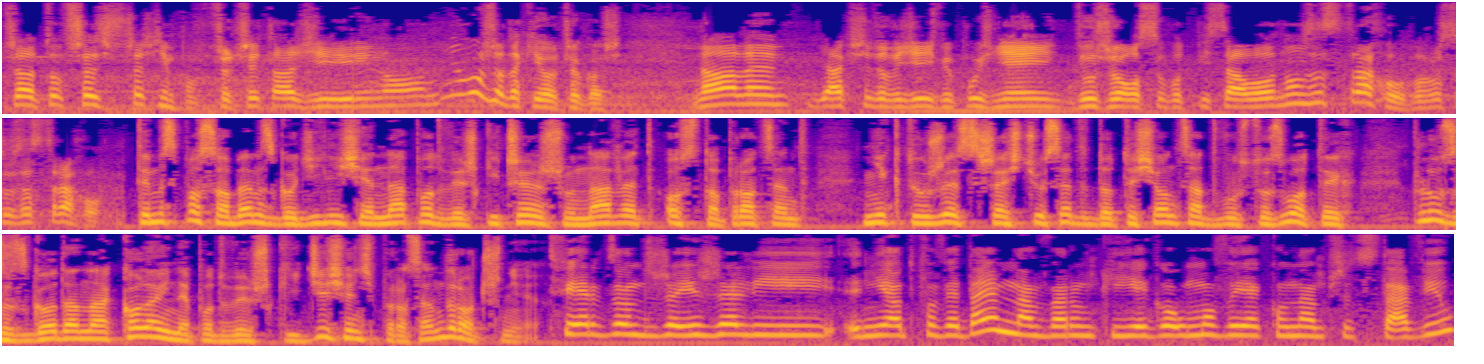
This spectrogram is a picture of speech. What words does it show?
trzeba to wcześ- wcześniej przeczytać i no nie można takiego czegoś. No ale jak się dowiedzieliśmy później, dużo osób podpisało, no ze strachu, po prostu ze strachu. Tym sposobem zgodzili się na podwyżki czynszu nawet o 100%. Niektórzy z 600 do 1200 zł, plus zgoda na kolejne podwyżki 10% rocznie. twierdząc, że jeżeli nie odpowiadają nam warunki jego umowy, jaką nam przedstawił,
